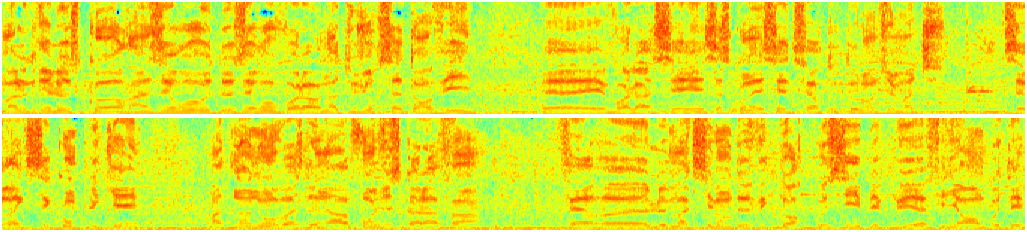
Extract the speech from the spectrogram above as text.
Malgré le score 1-0, 2-0, voilà, on a toujours cette envie. Et voilà, c'est c'est ce qu'on a essayé de faire tout au long du match. C'est vrai que c'est compliqué. Maintenant, nous, on va se donner à fond jusqu'à la fin, faire euh, le maximum de victoires possible et puis euh, finir en beauté.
